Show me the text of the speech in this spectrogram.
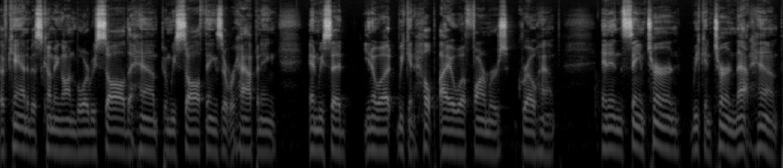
of cannabis coming on board. We saw the hemp and we saw things that were happening, and we said, you know what, we can help Iowa farmers grow hemp, and in the same turn, we can turn that hemp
